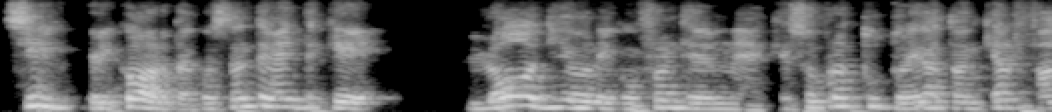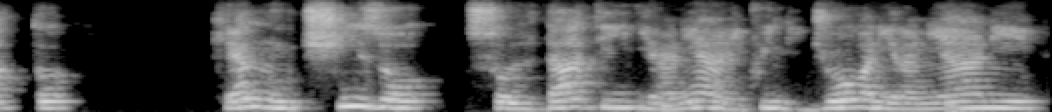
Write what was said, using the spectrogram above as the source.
si ricorda costantemente che l'odio nei confronti del MEC è soprattutto legato anche al fatto che hanno ucciso soldati iraniani, quindi giovani iraniani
